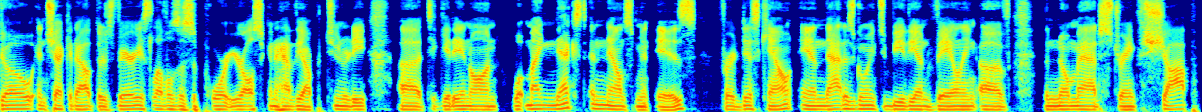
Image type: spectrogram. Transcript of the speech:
Go and check it out. There's various levels of support. You're also going to have the opportunity uh, to get in on what my next announcement is for a discount, and that is going to be the unveiling of the Nomad Strength Shop.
